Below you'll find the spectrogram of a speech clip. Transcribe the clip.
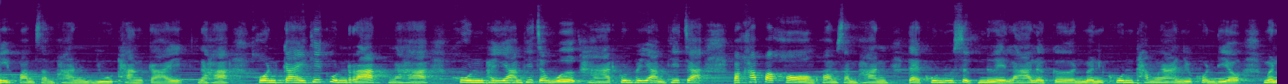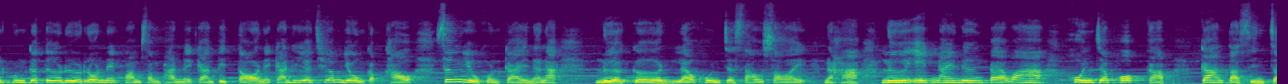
มีความสัมพันธ์อยู่ทางไกลนะคะ คนไกลที่คุณรักนะคะ คุณพยายามที่จะ work hard คุณพยายามที่จะประคับประคองความสัมพันธ์ แต่คุณรู้สึกเหนื่อยล้าเหลือเกิน เหมือนคุณทำงานอยู่คนเดียว เหมือนคุณกระตือรือร้นในความสัมพันธ์ในการติดต่อในการที่จะเชื่อมโยงกับเขา ซึ่งอยู่คนไกลนั้นอะเหลือเกินแล้วคุณจะเศร้าส้อยนะคะ หรืออีกในหนึ่งแปลว่า คุณจะพบกับ การตัดสินใจ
